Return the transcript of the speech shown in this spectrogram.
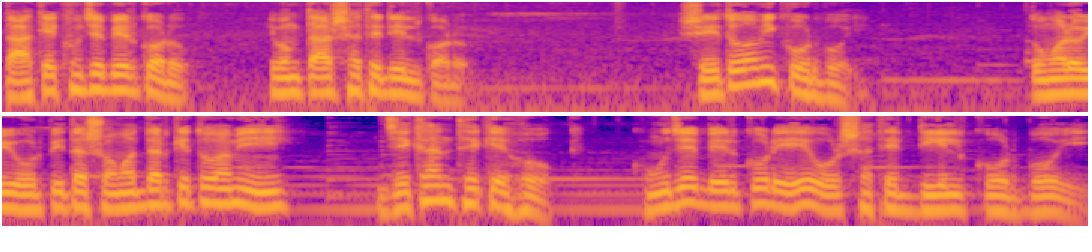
তাকে খুঁজে বের করো এবং তার সাথে ডিল করো। সে তো আমি করবই। তোমার ওই অর্পিতা সমাদ্দারকে তো আমি যেখান থেকে হোক খুঁজে বের করে ওর সাথে ডিল করবই।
